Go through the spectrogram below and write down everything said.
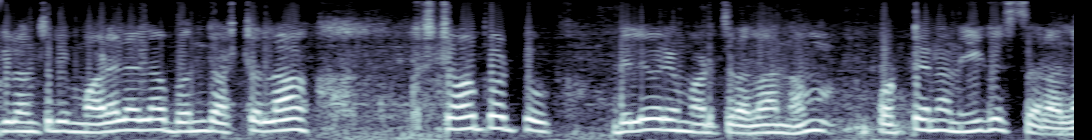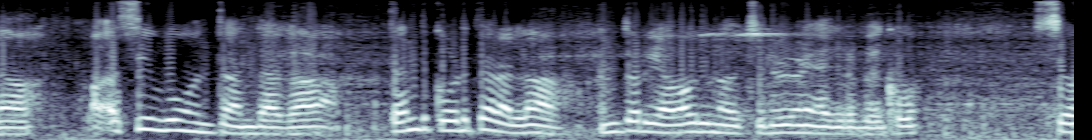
ಕೆಲವೊಂದ್ಸಲಿ ಮಳೆಲೆಲ್ಲ ಬಂದು ಅಷ್ಟೆಲ್ಲ ಕಷ್ಟಪಟ್ಟು ಡೆಲಿವರಿ ಮಾಡ್ತಾರಲ್ಲ ನಮ್ಮ ಹೊಟ್ಟೆನ ನೀಗಿಸ್ತಾರಲ್ಲ, ಹಸಿವು ಅಂತ ಅಂದಾಗ, ತಂದು ಕೊಡ್ತಾರಲ್ಲ ಅಂಥವ್ರಿಗೆ ಯಾವಾಗಲೂ ನಾವು ಚಿರಋಣಿ ಆಗಿರಬೇಕು ಸೊ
